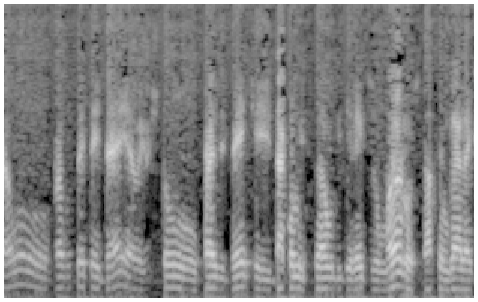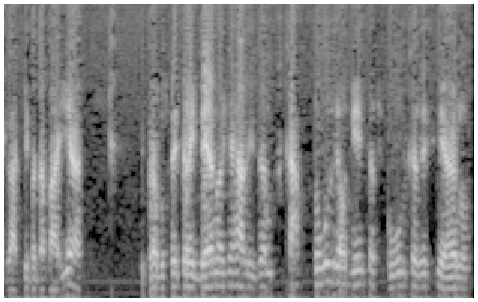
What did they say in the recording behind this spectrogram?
Então, para você ter ideia, eu estou presidente da Comissão de Direitos Humanos da Assembleia Legislativa da Bahia. E para você ter uma ideia, nós já realizamos 14 audiências públicas esse ano.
